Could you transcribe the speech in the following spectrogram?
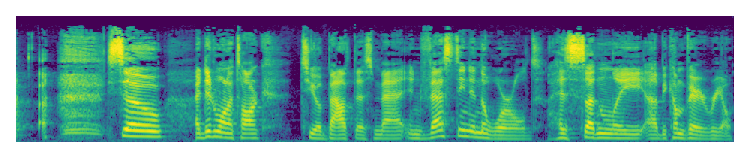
so I did want to talk to you about this, Matt. Investing in the world has suddenly uh, become very real,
